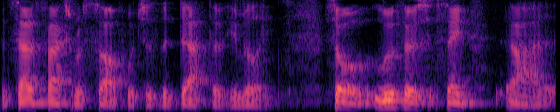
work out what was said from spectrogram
and satisfaction with self, which is the death of humility. So Luther's saying, uh,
